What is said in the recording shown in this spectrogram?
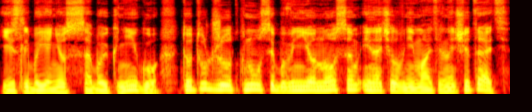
Если бы я нес с собой книгу, то тут же уткнулся бы в нее носом и начал внимательно читать.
